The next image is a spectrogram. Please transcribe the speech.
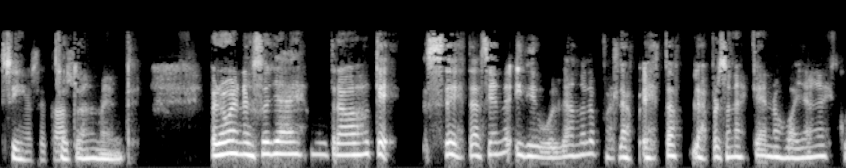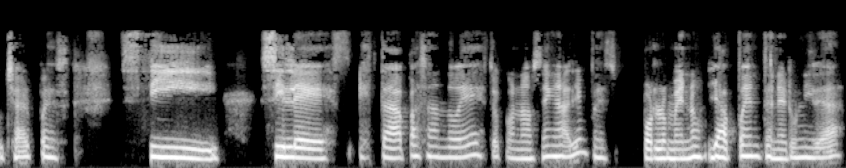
Sí, en ese caso. totalmente. Pero bueno, eso ya es un trabajo que se está haciendo y divulgándolo, pues las, estas, las personas que nos vayan a escuchar, pues si, si les está pasando esto, conocen a alguien, pues por lo menos ya pueden tener una idea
